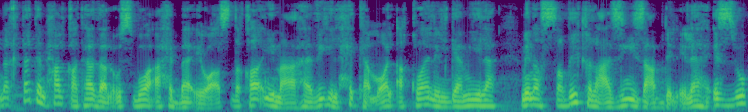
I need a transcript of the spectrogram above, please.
نختتم حلقة هذا الأسبوع أحبائي وأصدقائي مع هذه الحكم والأقوال الجميلة من الصديق العزيز عبد الإله إزو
